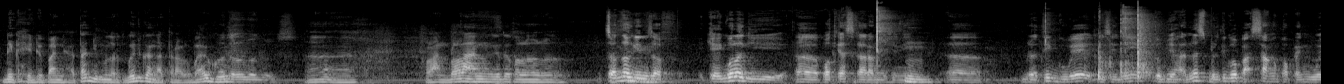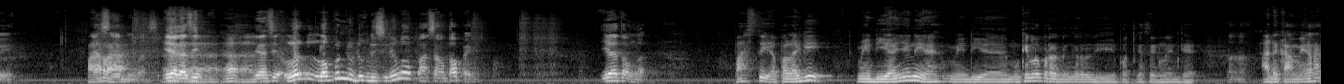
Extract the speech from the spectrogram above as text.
di kehidupan nyata menurut gue juga nggak terlalu bagus. Terlalu bagus. Ah, Pelan-pelan gitu kalau Contoh gini, Sof. Kayak gue lagi eh, podcast sekarang di sini. Hmm. Eh, berarti gue di sini to be honest, berarti gue pasang topeng gue. Parah. Kasih ini, Mas. Iya gak sih? Ah. Iya gak sih? Lo, lo pun duduk di sini lo pasang topeng. Iya atau enggak? Pasti, apalagi medianya nih ya, media mungkin lo pernah denger di podcast yang lain kayak ada kamera,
